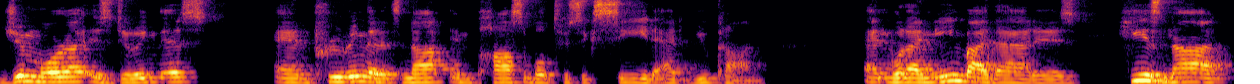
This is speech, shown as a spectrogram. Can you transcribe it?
Jim Mora is doing this and proving that it's not impossible to succeed at UConn. And what I mean by that is he is not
